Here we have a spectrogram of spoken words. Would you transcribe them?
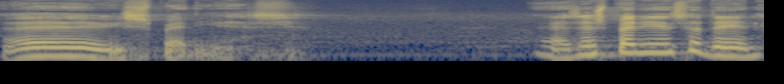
É experiência. Essa é a experiência dele.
